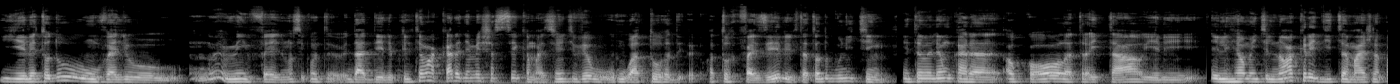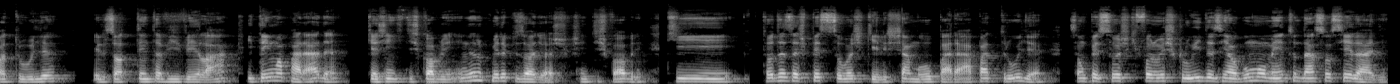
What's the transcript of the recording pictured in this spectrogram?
E ele é todo um velho. Não é meio velho, não sei quanto é a idade dele, porque ele tem uma cara de ameixa seca, mas a gente vê o, o ator o ator que faz ele, ele tá todo bonitinho. Então ele é um cara alcoólatra e tal, e ele, ele realmente ele não acredita mais na patrulha, ele só tenta viver lá. E tem uma parada que a gente descobre, ainda no primeiro episódio, eu acho que a gente descobre que todas as pessoas que ele chamou para a patrulha são pessoas que foram excluídas em algum momento da sociedade.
